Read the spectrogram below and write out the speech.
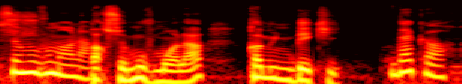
ce mouvement-là. par ce mouvement-là, comme une béquille. D'accord.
